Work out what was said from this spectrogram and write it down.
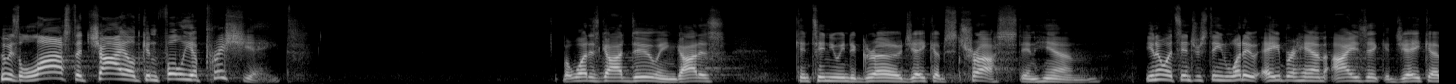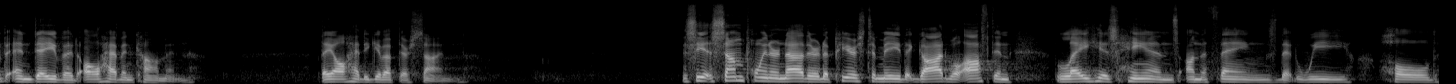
who has lost a child can fully appreciate. But what is God doing? God is continuing to grow Jacob's trust in him. You know what's interesting? What do Abraham, Isaac, Jacob, and David all have in common? They all had to give up their son. You see, at some point or another, it appears to me that God will often lay his hands on the things that we hold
